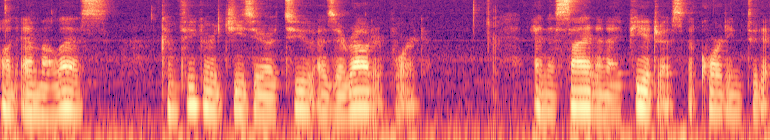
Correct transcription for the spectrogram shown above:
On MLS, configure G02 as a router port and assign an IP address according to the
